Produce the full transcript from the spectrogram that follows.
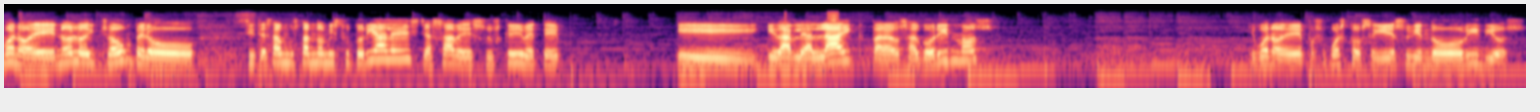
Bueno, eh, no lo he dicho aún, pero si te están gustando mis tutoriales, ya sabes, suscríbete y, darle al like para los algoritmos. Y bueno, eh, por supuesto, seguiré subiendo vídeos.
